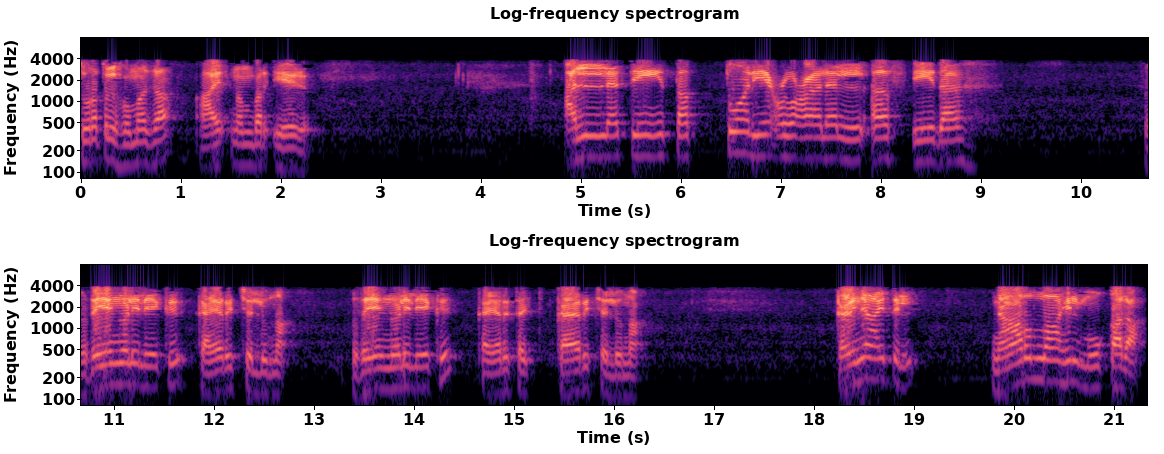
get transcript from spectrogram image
സൂറത്തുൽ ഹുമസ ആയത് നമ്പർ ഏഴ്. അല്ലത്തി തത്വലിഉ അലൽ അഫ്ഇദ. ഹൃദയങ്ങളിലേക്ക് കയറി ചെല്ലുന്ന ഹൃദയങ്ങളിലേക്ക് കയറി കയറി ചെല്ലുന്ന. കഴിഞ്ഞ ആയത്തിൽ നാറുല്ലാഹിൽ മൂക്കത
